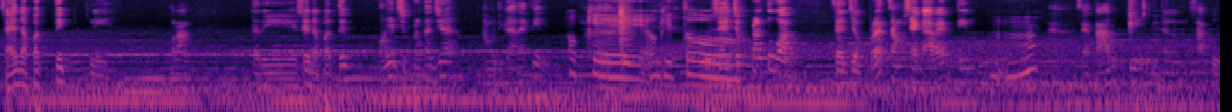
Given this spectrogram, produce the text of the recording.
saya dapat tip nih orang dari saya dapat tip uangnya dijepret aja sama dikaretin. Oke, oh gitu. Saya jepret tuh uang, saya jepret sama saya karetin. Mm-mm. Nah, saya taruh di, di dalam saku.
